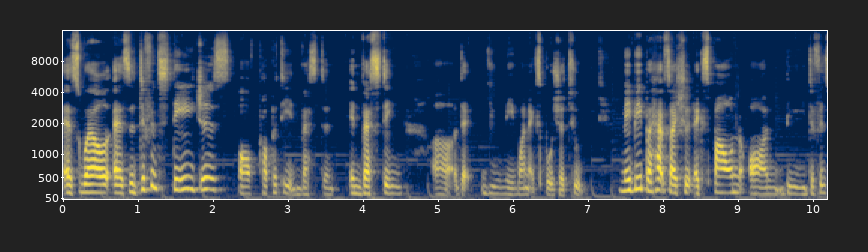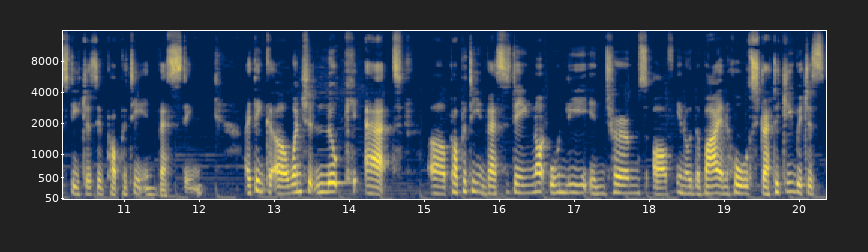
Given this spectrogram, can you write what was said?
as well as the different stages of property investing, investing uh, that you may want exposure to. Maybe perhaps I should expound on the different stages in property investing. I think uh, one should look at uh, property investing not only in terms of you know the buy and hold strategy, which is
